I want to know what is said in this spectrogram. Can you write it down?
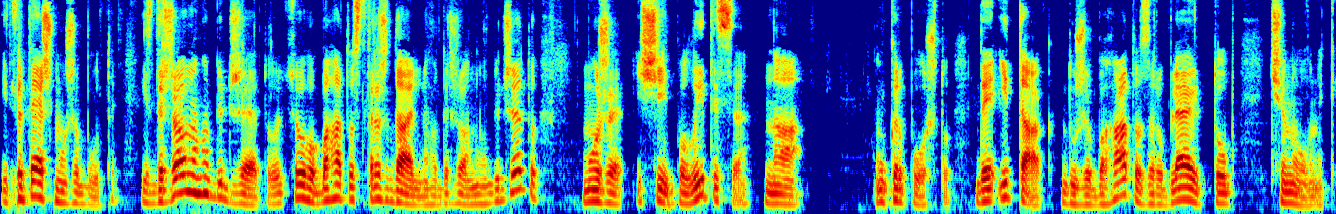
І це теж може бути. Із державного бюджету, цього багатостраждального державного бюджету, може іще й политися на Укрпошту, де і так дуже багато заробляють топ-чиновники.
